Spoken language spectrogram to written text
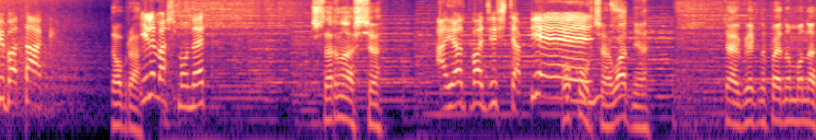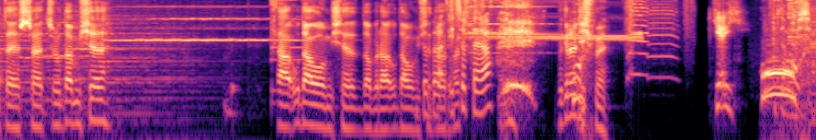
Chyba tak. Dobra, Ile masz monet? 14. A ja 25. O kurczę, ładnie. Czekaj, biegnę po jedną monetę jeszcze. Czy uda mi się... Tak, udało mi się, dobra, udało mi się Dobra, i dorwać. co teraz? Wygraliśmy. Jej, udało się.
